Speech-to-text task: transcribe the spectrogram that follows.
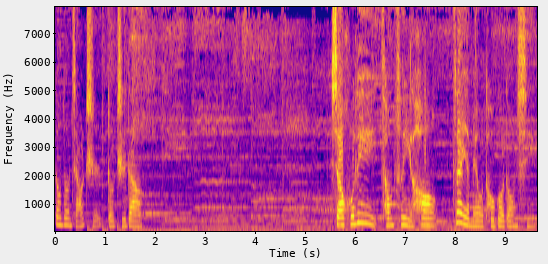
动动脚趾都知道。小狐狸从此以后再也没有偷过东西。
